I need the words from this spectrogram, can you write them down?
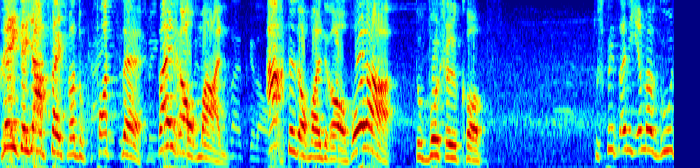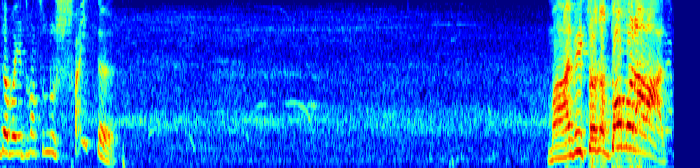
Reg dich abseits, Mann, du Fotze! Weihrauch, Mann! Achte doch mal drauf, oder? Du Wuschelkopf. Du spielst eigentlich immer gut, aber jetzt machst du nur Scheiße. Mann, bist du so dumm oder Der was?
